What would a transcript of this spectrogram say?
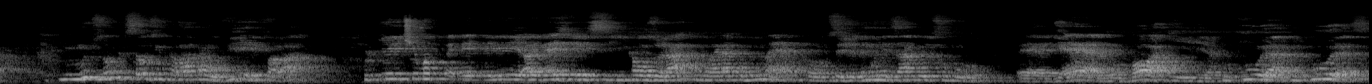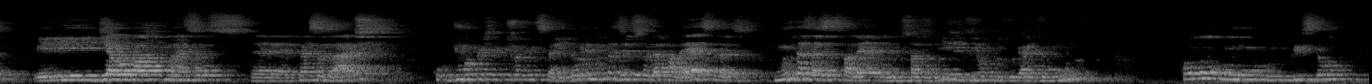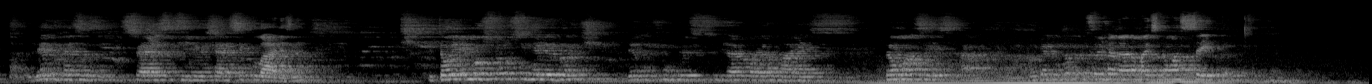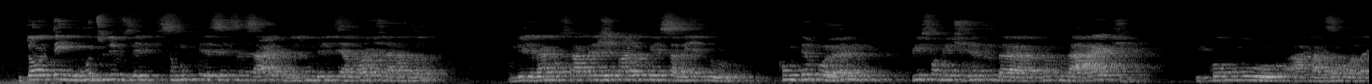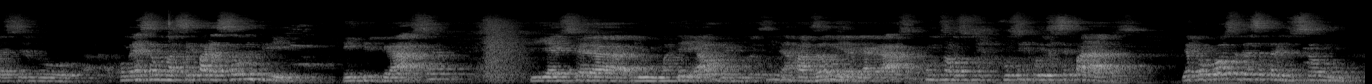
Muitos não cristãos vão para lá para ouvir ele falar, porque ele tinha uma. É, é, ele, ao invés de ele se enclausurar, como era comum na época, ou seja, demonizar coisas como é, jazz, o rock, a cultura, culturas, ele dialogava com essas, é, com essas artes de uma perspectiva cristã. Então ele muitas vezes foi dar palestras, muitas dessas palestras nos Estados Unidos e em outros lugares do mundo, como um, um cristão dentro dessas esferas que seriam esferas seculares, né? Então ele mostrou-se relevante dentro de contextos que já não eram mais tão aceitos, porque a cristã já não era mais tão aceita. Então tem muitos livros dele que são muito interessantes nessa área, um deles é A Morte da Razão, onde ele vai mostrar a trajetória do pensamento contemporâneo, principalmente dentro do campo da arte, e como a razão ela vai sendo. Começa uma separação entre, entre graça e a esfera e o material, digamos assim, a razão e a, e a graça, como se elas fossem coisas separadas. E a proposta dessa tradição,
